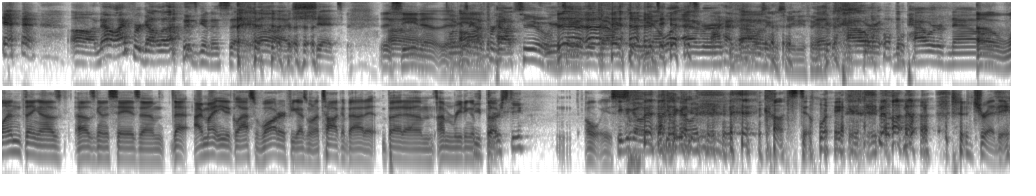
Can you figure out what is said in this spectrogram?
oh, now I forgot what I was gonna say. Oh shit. Uh, scene now. what were we uh, I? The forgot pow- too. We were talking about the, yeah, whatever. I, had, I wasn't Uh, going to say anything. uh, the power, the power of now. Oh, one thing I was I was gonna say is um that I might need a glass of water if you guys want to talk about it, but um I'm reading a you book thirsty? Always Keep it going. Keep it going. constantly. no, no, dreading.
